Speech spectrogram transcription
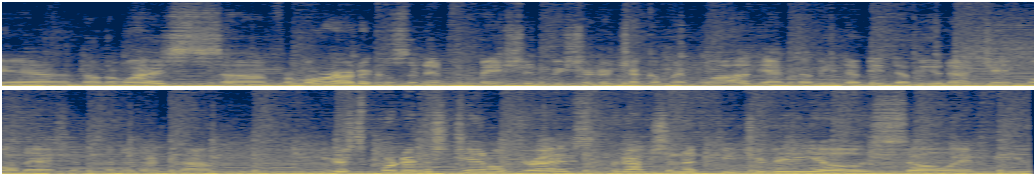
And otherwise, uh, for more articles and information, be sure to check out my blog at www.jpole-antenna.com. Your support of this channel drives the production of future videos. So if you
